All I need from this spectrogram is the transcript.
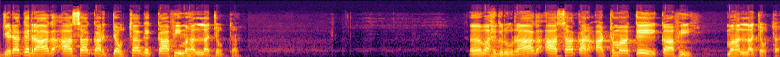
ਜਿਹੜਾ ਕਿ ਰਾਗ ਆਸਾ ਘਰ ਚੌਥਾ ਕਿ ਕਾਫੀ ਮਹੱਲਾ ਚੌਥਾ। ਵਾਹਿਗੁਰੂ, ਰਾਗ ਆਸਾ ਘਰ ਅੱਠਵਾਂ ਕੇ ਕਾਫੀ ਮਹੱਲਾ ਚੌਥਾ।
